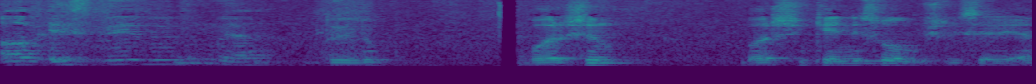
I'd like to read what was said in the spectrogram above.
Abi espriyi duydun mu ya? Duydum. Barış'ın Barış'ın kendisi olmuş liseli ya.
